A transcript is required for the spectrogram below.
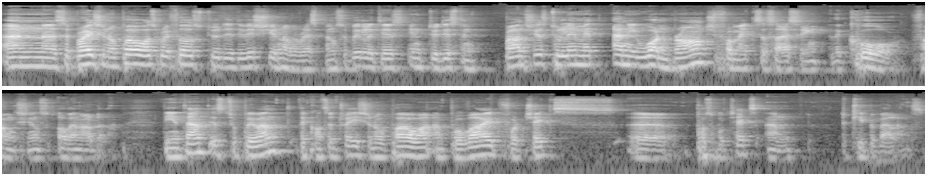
And uh, separation of powers refers to the division of responsibilities into distinct branches to limit any one branch from exercising the core functions of another. The intent is to prevent the concentration of power and provide for checks, uh, possible checks, and to keep a balance.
